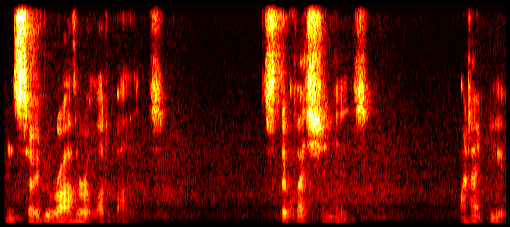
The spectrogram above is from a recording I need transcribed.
and so do rather a lot of others. So the question is, why don't you?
